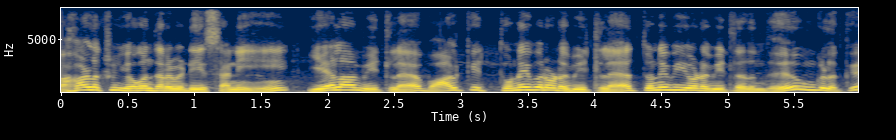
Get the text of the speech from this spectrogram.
மகாலட்சுமி யோகம் தர வேண்டிய சனி ஏழாம் வீட்டில் வாழ்க்கை துணைவரோட வீட்டில் துணைவியோட வீட்டில் இருந்து உங்களுக்கு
